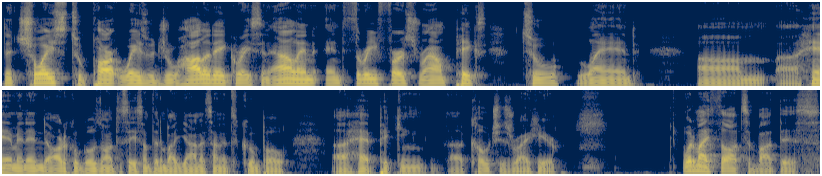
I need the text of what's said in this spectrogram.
the choice to part ways with Jrue Holiday, Grayson Allen, and three first round picks to land um, uh, him. And then the article goes on to say something about Giannis Antetokounmpo uh, head picking uh, coaches right here. What are my thoughts about this?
